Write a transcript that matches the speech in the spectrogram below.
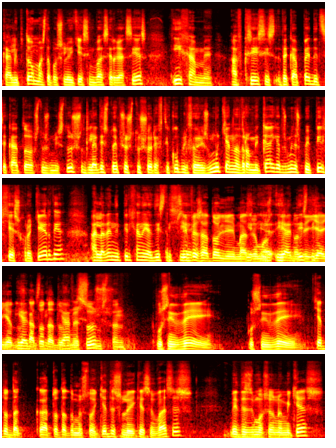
καλυπτόμαστε από συλλογικές συμβάσεις εργασίας, είχαμε αυξήσεις 15% στους μισθούς, δηλαδή στο ύψος του σωρευτικού πληθωρισμού και αναδρομικά για τους μήνες που υπήρχε εσχροκέρδια, αλλά δεν υπήρχαν οι αντίστοιχοι. Ψήφισαν όλοι μαζί μου την οδηγία για τους κατώτατους μισθούς που συνδέει, που συνδέει και τον κατώτατο μισθό και τις συλλογικές συμβάσεις με τις δημοσιονομικές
